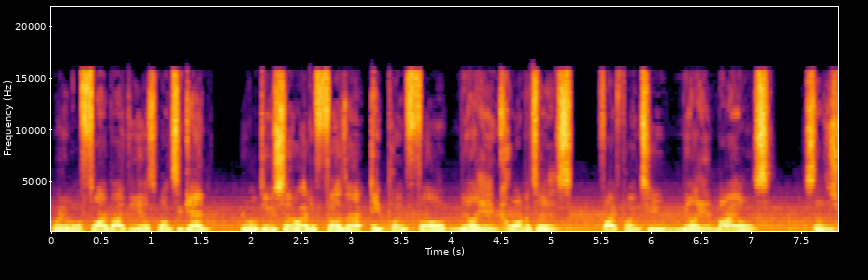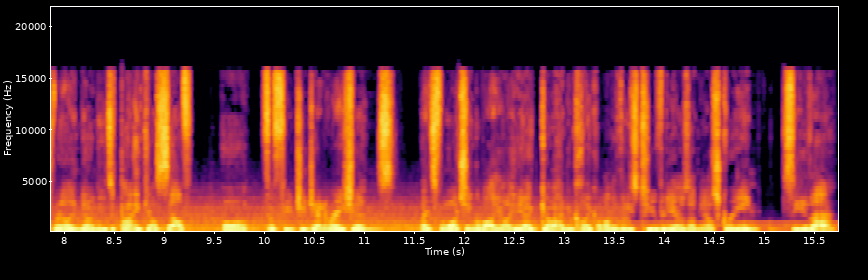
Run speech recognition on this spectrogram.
when it will fly by the Earth once again, it will do so at a further 8.4 million kilometers, 5.2 million miles. So there's really no need to panic yourself or for future generations. Thanks for watching, and while you're here, go ahead and click on one of these two videos on your screen. See you there.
